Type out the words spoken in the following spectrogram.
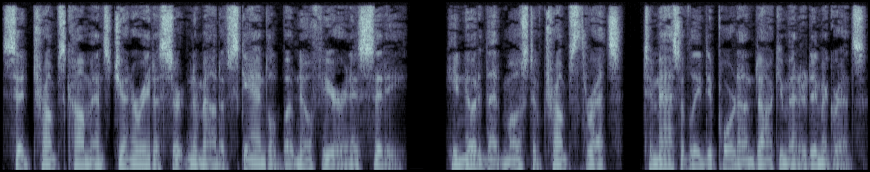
said Trump's comments generate a certain amount of scandal but no fear in his city. He noted that most of Trump's threats, to massively deport undocumented immigrants,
